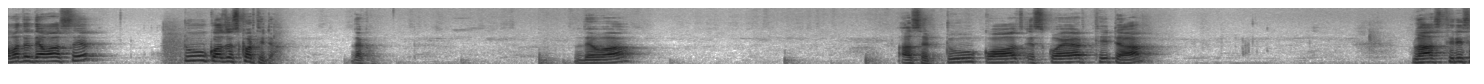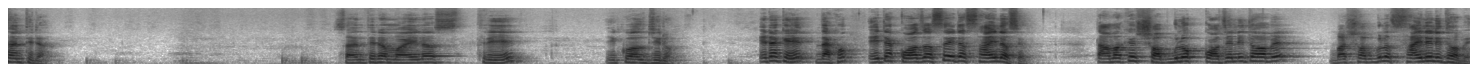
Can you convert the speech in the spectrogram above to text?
আমাদের দেওয়া আছে টু কজ স্কোয়ার থিটা দেখো। দেওয়া আছে two cos square theta plus three sine theta sine theta minus three equal zero এটাকে দেখো, এটা কজ আছে, এটা সাইন আছে। তা আমাকে সবগুলো কজে নিতে হবে বা সবগুলো সাইনে নিতে হবে,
